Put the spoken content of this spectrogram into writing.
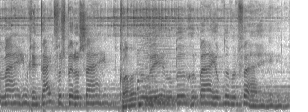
Willemijn geen tijdverspillers zijn, kwam er een wereldburger bij op nummer vijf.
